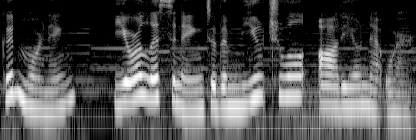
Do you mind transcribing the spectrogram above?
Good morning. You're listening to the Mutual Audio Network.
